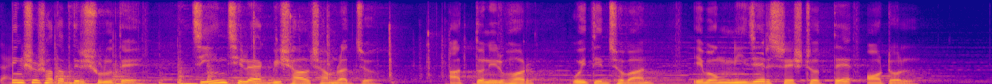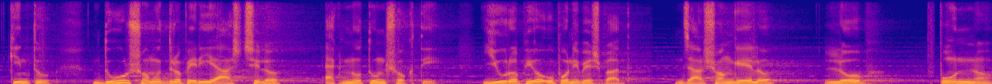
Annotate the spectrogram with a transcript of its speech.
বিংশ শতাব্দীর শুরুতে চীন ছিল এক বিশাল সাম্রাজ্য। আত্মনির্ভর, ঐতিহ্যবান এবং নিজের শ্রেষ্ঠত্বে অটল। কিন্তু দূর সমুদ্র পেরিয়ে আসছিল এক নতুন শক্তি, ইউরোপীয় উপনিবেশবাদ, যার সঙ্গে এলো লোভ, পণ্য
